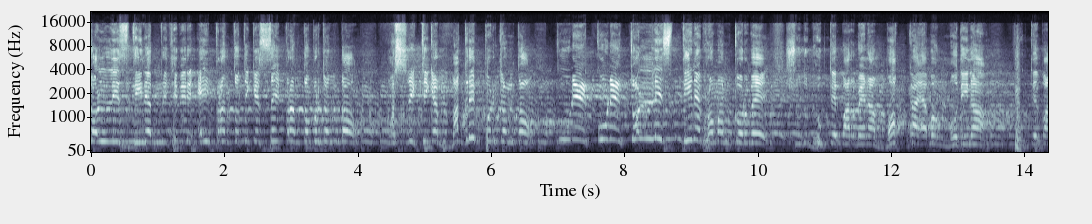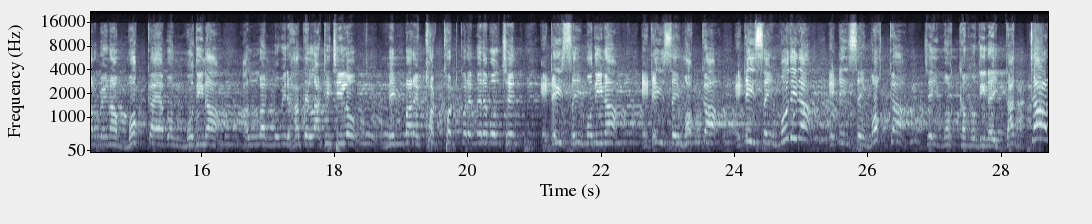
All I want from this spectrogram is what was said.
চল্লিশ দিনে পৃথিবীর এই প্রান্ত থেকে সেই প্রান্ত পর্যন্ত, মশরিক থেকে মাগরিব পর্যন্ত কুড়ে কুড়ে চল্লিশ দিনে ভ্রমণ করবে। শুধু ঢুকতে পারবে না মক্কা এবং মদিনা, ঢুকতে পারবে না মক্কা এবং মদিনা। আল্লাহ নবীর হাতে লাঠি ছিল, মেম্বারে খটখট করে মেরে বলছেন, এটাই সেই মদিনা এটাই সেই মক্কা, এটাই সেই মদিনা, এটাই সেই মক্কা। যেই মক্কা মদিনায় দাজ্জাল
